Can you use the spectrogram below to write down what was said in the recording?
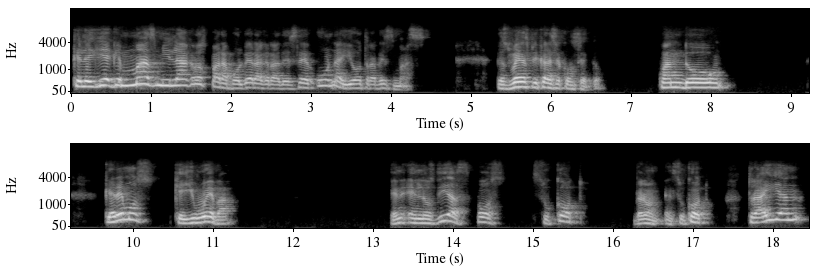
que le lleguen más milagros para volver a agradecer una y otra vez más. Les voy a explicar ese concepto. Cuando queremos que llueva, en, los días post Sukkot, perdón, en Sukkot, traían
